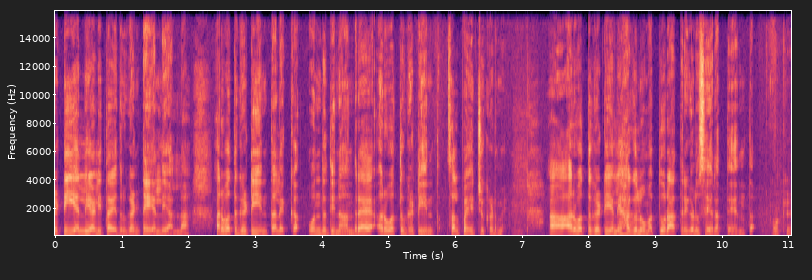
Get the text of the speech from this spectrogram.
ಘಟಿಯಲ್ಲಿ ಅಳಿತಾ ಇದ್ರು, ಗಂಟೆಯಲ್ಲಿ ಅಲ್ಲ, ಅರವತ್ತು ಘಟಿ ಅಂತ ಲೆಕ್ಕ. ಒಂದು ದಿನ ಅಂದರೆ ಅರವತ್ತು ಘಟಿ ಅಂತ ಸ್ವಲ್ಪ ಹೆಚ್ಚು ಕಡಿಮೆ. ಅರವತ್ತು ಘಟಿಯಲ್ಲಿ ಹಗಲು ಮತ್ತು ರಾತ್ರಿಗಳು ಸೇರತ್ತೆ ಅಂತ. ಓಕೆ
